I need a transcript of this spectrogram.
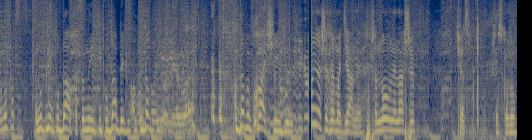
А ну, пац... а ну, блин, туда, пацаны, идти куда, блядь, ну, куда вы... Куда ви в хащі йдете? Шановні наші громадяни, шановні наші. Зараз, зараз скажу.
